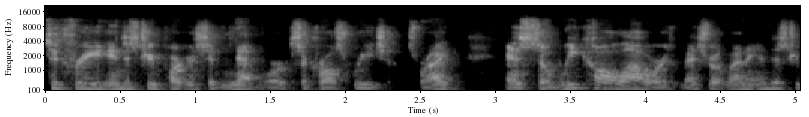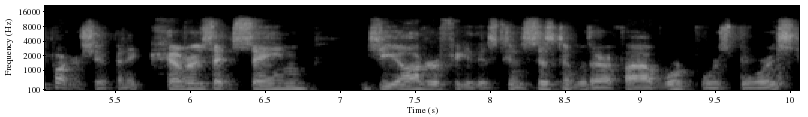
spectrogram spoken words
to create industry partnership networks across regions, right? And so we call ours Metro Atlanta Industry Partnership, and it covers that same geography that's consistent with our five workforce boards,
